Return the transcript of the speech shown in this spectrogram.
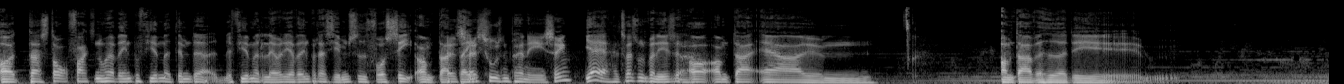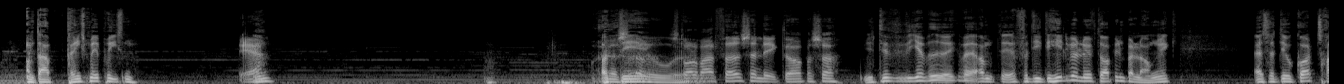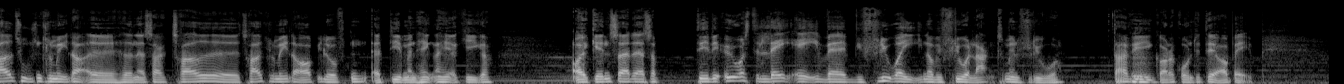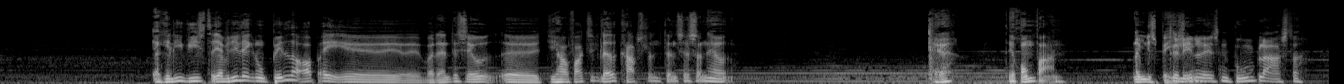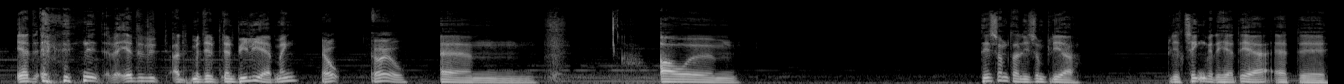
Og der står faktisk, nu har jeg været inde på firmaet, dem der, firmaet, der laver det, jeg har været inde på deres hjemmeside for at se, om der er drinks. 50.000 per næse, ikke? Ja, ja, 50.000 per næse, ja. og om der er, øhm, om der er, hvad hedder det, øhm, Om der er drinks med i prisen. Ja. Mm. Og Ja, det er jo... Står der bare et fadelsanlæg deroppe, og så... Ja, Det, jeg ved jo ikke, hvad om det fordi det hele bliver løftet op i en ballon, ikke? Altså, det er jo godt 30.000 km, øh, havde han sagt, 30, øh, 30 km op i luften, at de, man hænger her og kigger. Og igen, så er det altså, det er det øverste lag af, hvad vi flyver i, når vi flyver langt med en flyver. Der er vi mm. Mm. godt og grundigt deroppe af. Jeg kan lige vise dig, jeg vil lige lægge nogle billeder op af, øh, hvordan det ser ud. Øh, de har jo faktisk lavet kapslen, den ser sådan her ud. Ja, Det er rumbaren. Nemlig space. det ligner sådan en boomblaster. Ja, det, ja det, men det den billige af dem, ikke? Jo, jo, jo. Øhm, og øhm, det, som der ligesom bliver, bliver ting ved det her, det er, at øh,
